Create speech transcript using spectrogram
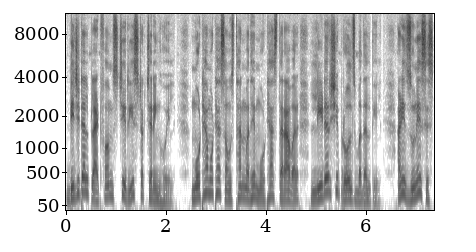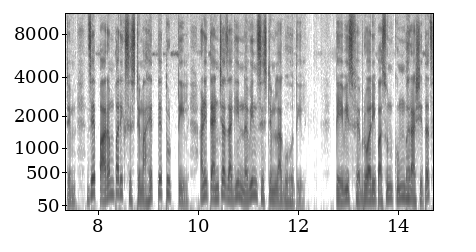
डिजिटल प्लॅटफॉर्म्सची रिस्ट्रक्चरिंग होईल. मोठ्या मोठ्या संस्थांमध्ये मोठ्या स्तरावर लीडरशिप रोल्स बदलतील आणि जुने सिस्टीम जे पारंपरिक सिस्टीम आहेत ते तुटतील आणि त्यांच्या जागी नवीन सिस्टीम लागू होतील. तेवीस फेब्रुवारीपासून कुंभ राशीतच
